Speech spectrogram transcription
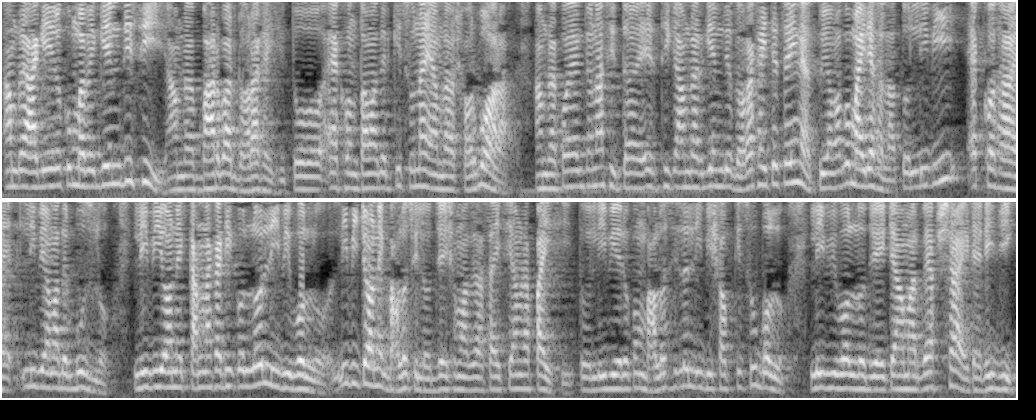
আমরা আগে এরকম ভাবে গেম দিছি, আমরা বারবার ধরা খাইছি। তো এখন তো আমাদের কিছু নাই, আমরা সর্বহারা। আমরা কয়েকজন আছি, তো এর থেকে আমরা গেম দিয়ে ধরা খাইতে চাই না, তুই আমাকে মাইরা ফেলা। তো লিবি এক কথায়, লিবি আমাদের বুঝলো। লিবি অনেক কান্নাকাটি করল, লিবি বলল, লিবিটা অনেক ভালো ছিল যে সমাজে চাইছি আমরা পাইছি। তো লিবি এরকম ভালো ছিল, লিবি সবকিছু বলল। লিবি বলল যে, এটা আমার ব্যবসা, এটা রিজিক।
